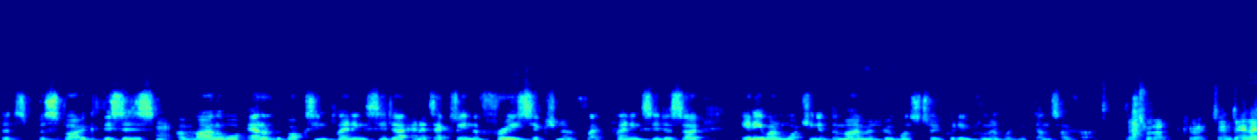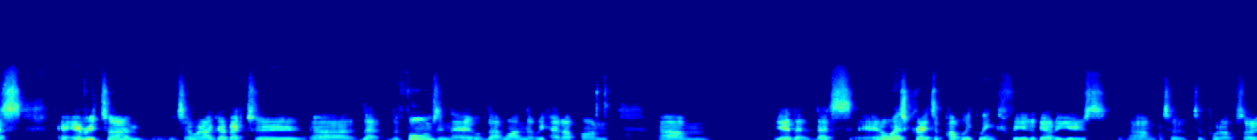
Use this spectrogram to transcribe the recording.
that's bespoke. This is hmm. available out of the box in Planning Centre, and it's actually in the free section of Planning Centre. So anyone watching at the moment who wants to could implement what you've done so far. That's right, correct, and and that's every time. So when I go back to uh, that the forms in there, that one that we had up on um, yeah, that, that's it. Always creates a public link for you to be able to use um, to to put up. So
